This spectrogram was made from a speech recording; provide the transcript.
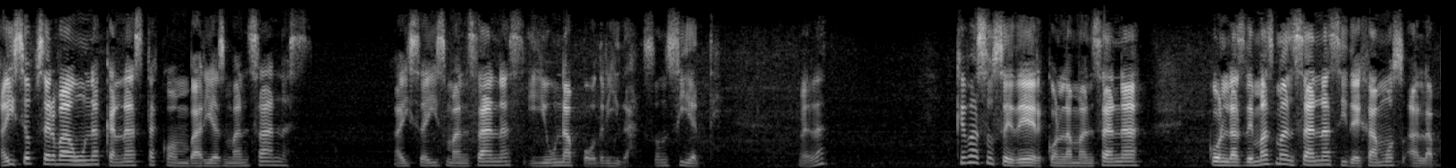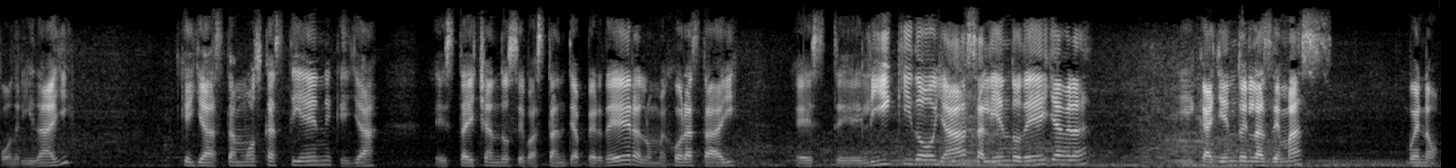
Ahí se observa una canasta con varias manzanas. Hay seis manzanas y una podrida, son siete, ¿verdad? ¿qué va a suceder con la manzana, con las demás manzanas si dejamos a la podrida allí? Que ya hasta moscas tiene, que ya está echándose bastante a perder, a lo mejor hasta ahí este líquido ya saliendo de ella, ¿verdad? Y cayendo en las demás. Bueno,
